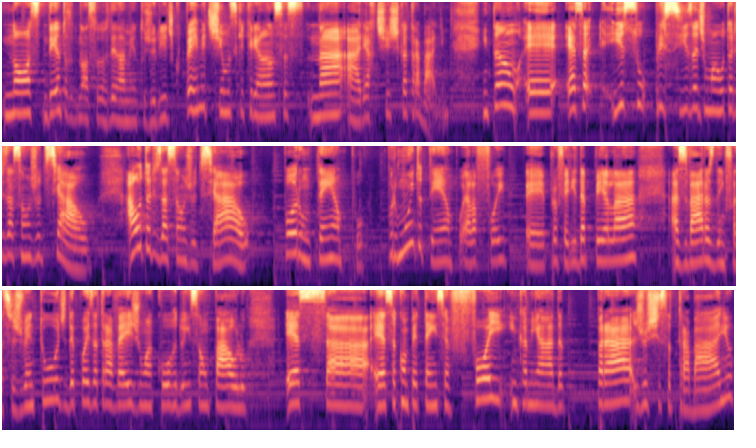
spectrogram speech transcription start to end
nós, dentro do nosso ordenamento jurídico, permitimos que crianças na área artística trabalhem. Então, é, essa, isso precisa de uma autorização judicial. A autorização judicial, por um tempo, por muito tempo, ela foi é, proferida pelas as varas da infância e juventude, depois, através de um acordo em São Paulo, essa, essa competência foi encaminhada para a Justiça do Trabalho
